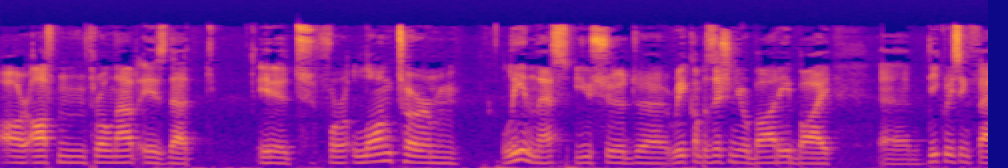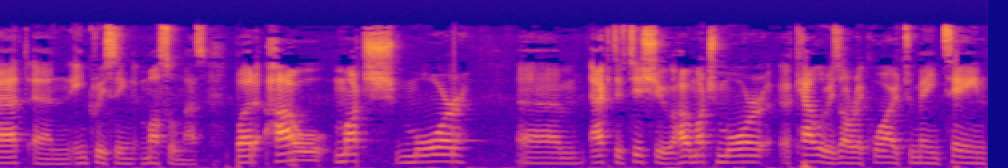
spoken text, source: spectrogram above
are often thrown out is that it for long-term leanness, you should uh, recomposition your body by uh, decreasing fat and increasing muscle mass. But how much more um, active tissue, how much more uh, calories are required to maintain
